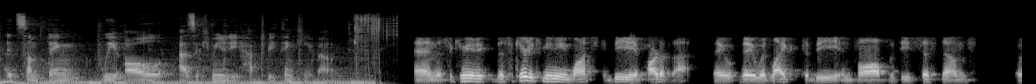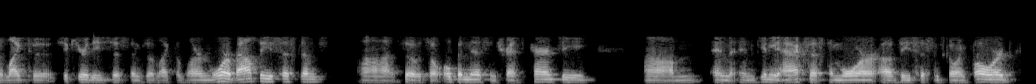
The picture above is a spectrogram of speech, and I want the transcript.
It's something we all as a community have to be thinking about. And the security, the security community wants to be a part of that. They, they would like to be involved with these systems. They would like to secure these systems. They would like to learn more about these systems. Uh, so, so openness and transparency, um, and, and getting access to more of these systems going forward.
